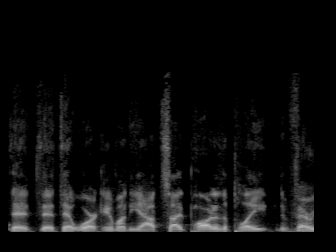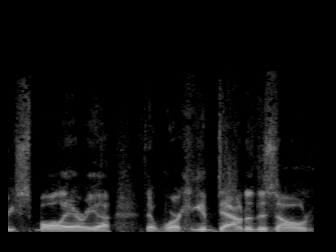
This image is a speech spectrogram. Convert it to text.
They're, they're, they're working him on the outside part of the plate in a very small area. They're working him down in the zone.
